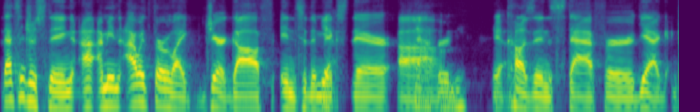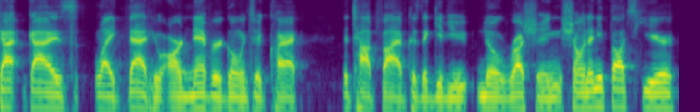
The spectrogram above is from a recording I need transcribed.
that's interesting. I, I, mean, I would throw like Jared Goff into the mix yeah. there. Um, Stafford, yeah. Cousins, Stafford, yeah, guys like that who are never going to crack the top five because they give you no rushing. Shawn, any thoughts here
